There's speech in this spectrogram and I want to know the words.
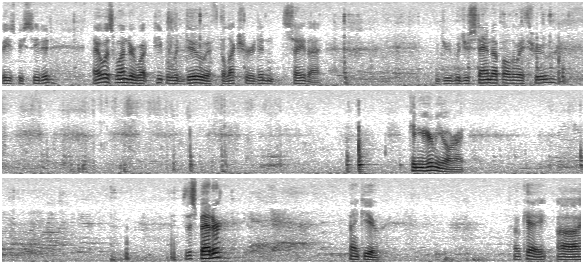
Please be seated. I always wonder what people would do if the lecturer didn't say that. Would you, would you stand up all the way through? Can you hear me all right? Is this better? Thank you. Okay. Uh,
